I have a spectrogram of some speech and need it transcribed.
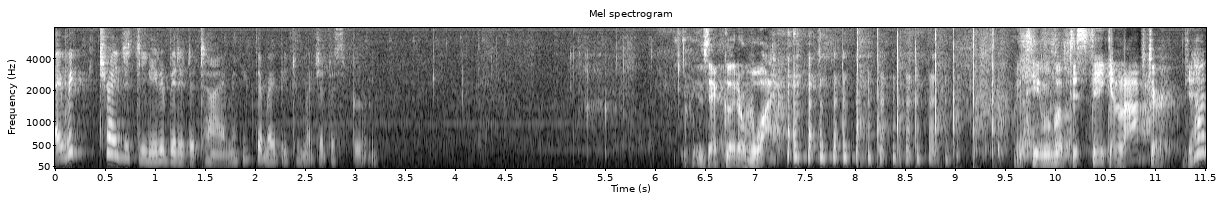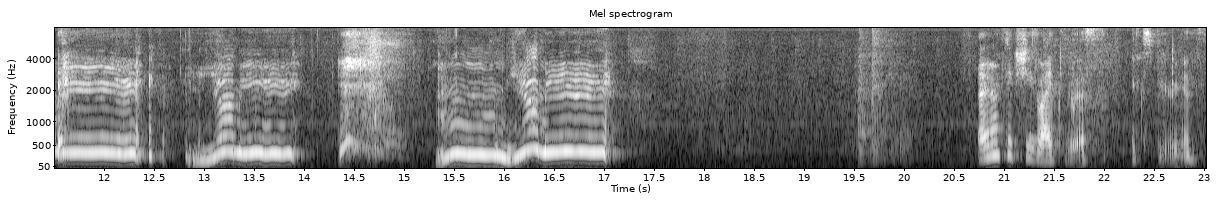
I would try just a little bit at a time. I think there might be too much at a spoon. Is that good or what? Till you move up to steak and lobster. Yummy! Yummy! I don't think she likes this experience.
